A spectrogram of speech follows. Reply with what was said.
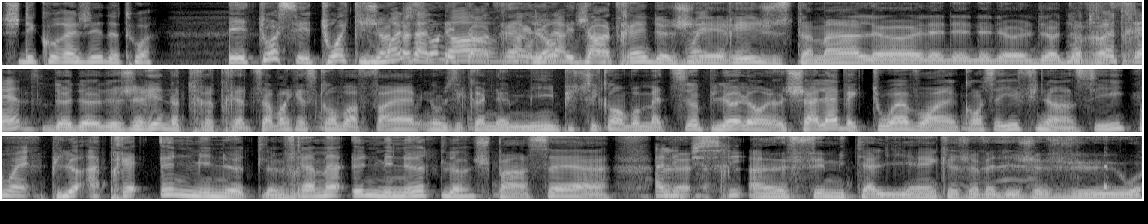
Je suis découragée de toi. Et toi, c'est toi qui gères. Moi, Parce qu'on est en j'adore train, parler là, on est en train de gérer, justement, là, de, de- de- Notre ref- retraite. De, de- de gérer notre retraite. Savoir qu'est-ce qu'on va faire avec nos économies. Puis, sais qu'on va mettre ça. Puis là, là, je suis allé avec toi voir un conseiller financier. Ouais. Puis là, après une minute, là, vraiment une minute, là, je pensais à, À l'épicerie. à un film italien que j'avais déjà vu. ou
